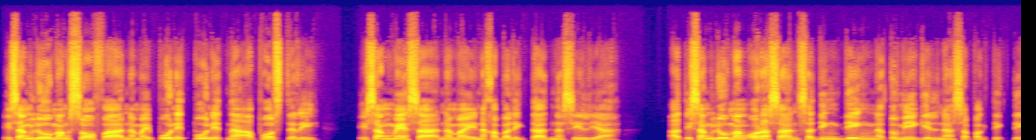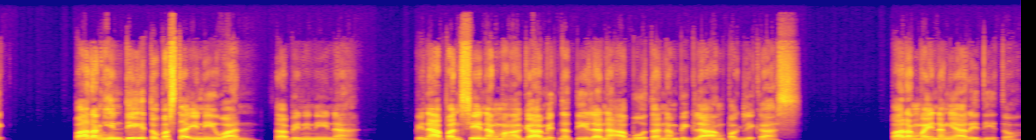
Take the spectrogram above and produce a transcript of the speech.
Isang lumang sofa na may punit-punit na upholstery, isang mesa na may nakabaligtad na silya, at isang lumang orasan sa dingding na tumigil na sa pagtiktik. Parang hindi ito basta iniwan, sabi ni Nina. Pinapansin ang mga gamit na tila na abutan ng biglaang paglikas. Parang may nangyari dito.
